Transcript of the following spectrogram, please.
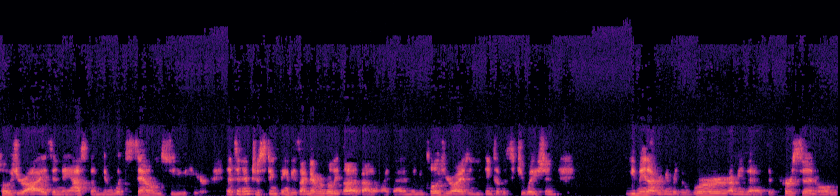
close your eyes and they ask them, you know, what sounds do you hear? That's an interesting thing because I never really thought about it like that. And when you close your eyes and you think of a situation, you may not remember the word, I mean, the, the person, or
